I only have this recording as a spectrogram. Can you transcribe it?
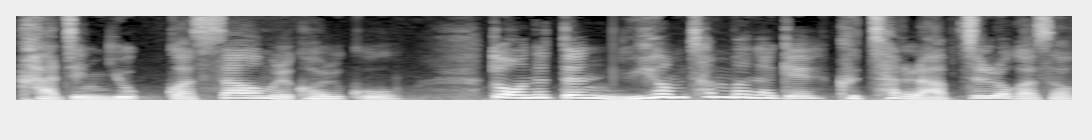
가진 욕과 싸움을 걸고 또 어느 땐 위험천만하게 그 차를 앞질러 가서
